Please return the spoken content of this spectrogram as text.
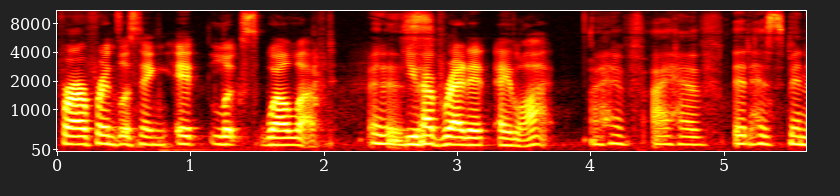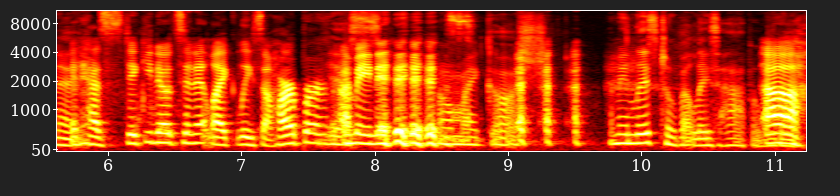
For our friends listening, it looks well loved. It is. You have read it a lot. I have, I have, it has been a. It has sticky notes in it, like Lisa Harper. I mean, it is. Oh my gosh. I mean, let's talk about Lisa Harper. Ah.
